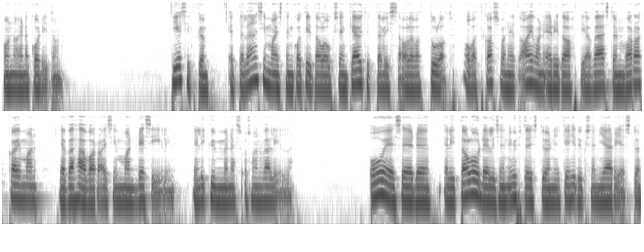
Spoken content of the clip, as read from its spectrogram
on aina koditon. Tiesitkö, että länsimaisten kotitalouksien käytettävissä olevat tulot ovat kasvaneet aivan eri tahtia väestön varakkaimman ja vähävaraisimman desiilin, eli kymmenesosan välillä? OECD, eli taloudellisen yhteistyön ja kehityksen järjestö,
